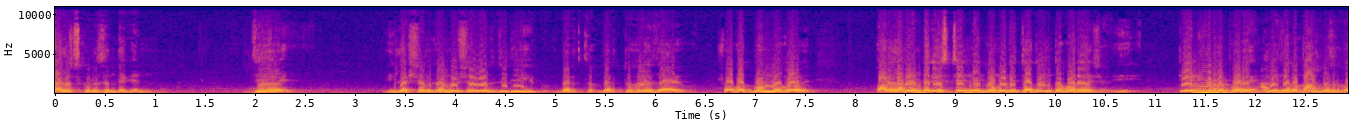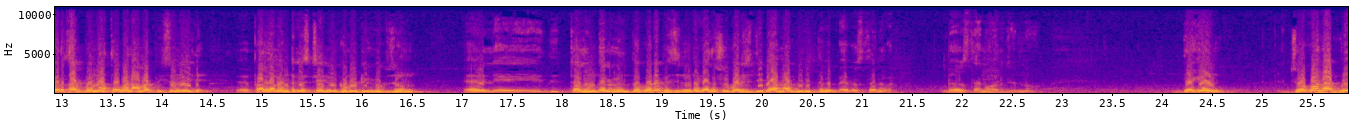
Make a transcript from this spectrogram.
সাজেস্ট করেছেন, দেখেন, যে ইলেকশন কমিশনের যদি ব্যর্থ ব্যর্থ হয়ে যায়, শপথ ভঙ্গ হয়, পার্লামেন্টের স্ট্যান্ডিং কমিটি তদন্ত করে টেন ইয়ারের পরে, আমি যখন পাঁচ বছর পরে থাকব না, তখন আমার পিছনে পার্লামেন্টের স্ট্যান্ডিং কমিটির লোকজন তদন্ত তদন্ত করে প্রেসিডেন্টের কাছে সুপারিশ দিবে, আমার বিরুদ্ধে ব্যবস্থা নেওয়ার ব্যবস্থা নেওয়ার জন্য। দেখেন, যখন আপনি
